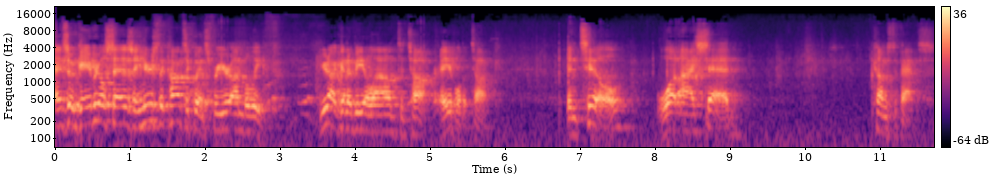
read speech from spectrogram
And so Gabriel says, here's the consequence for your unbelief. You're not going to be allowed to talk or able to talk until what I said comes to pass.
